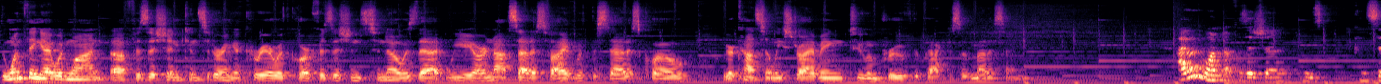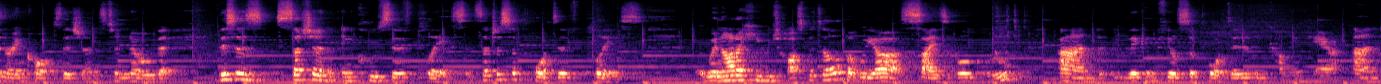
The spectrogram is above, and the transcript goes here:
The one thing I would want a physician considering a career with core physicians to know is that we are not satisfied with the status quo. We are constantly striving to improve the practice of medicine. I would want a physician who's considering core physicians to know that this is such an inclusive place. It's such a supportive place. We're not a huge hospital, but we are a sizable group and they can feel supported in coming here. And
